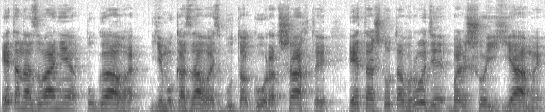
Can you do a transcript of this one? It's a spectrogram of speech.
это название пугало, ему казалось, будто город Шахты – это что-то вроде большой ямы,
